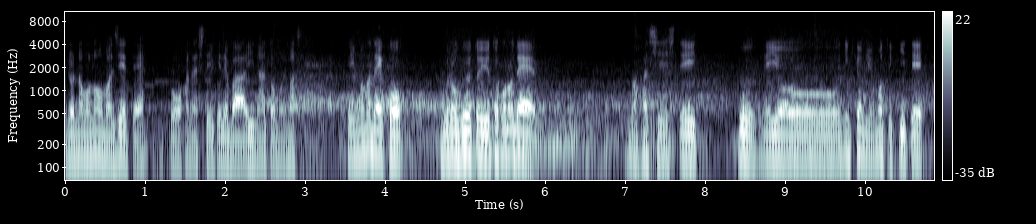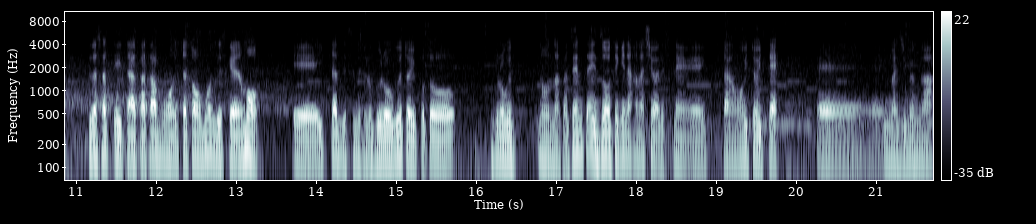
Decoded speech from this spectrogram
いろんなものを交えてこう話していければいいなと思います。で今までこうブログというところで、まあ、発信していく内容に興味を持って聞いてくださっていた方もいたと思うんですけれども、えー、一旦ですね、そのブログということをブログのなんか全体像的な話はですね、えー、一旦置いといて、えー、今自分が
